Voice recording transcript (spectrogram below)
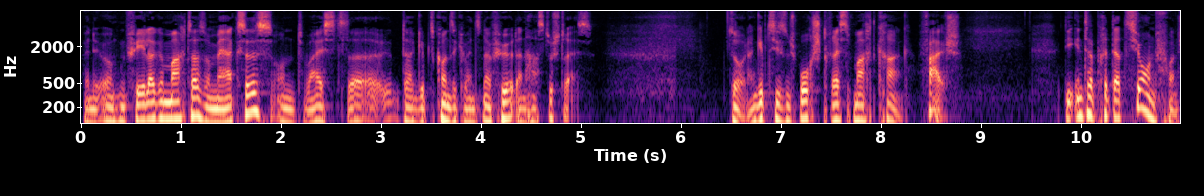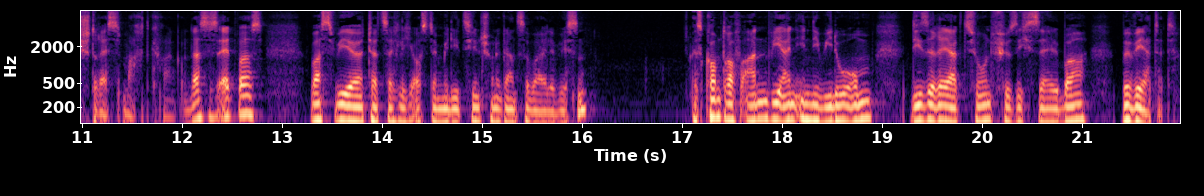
Wenn du irgendeinen Fehler gemacht hast und merkst es und weißt, äh, da gibt's Konsequenzen dafür, dann hast du Stress. So, dann gibt's diesen Spruch, Stress macht krank. Falsch. Die Interpretation von Stress macht krank. Und das ist etwas, was wir tatsächlich aus der Medizin schon eine ganze Weile wissen. Es kommt darauf an, wie ein Individuum diese Reaktion für sich selber bewertet.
